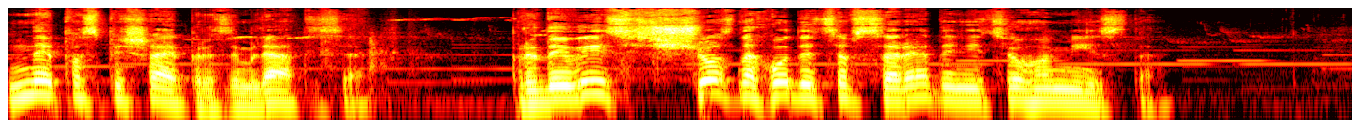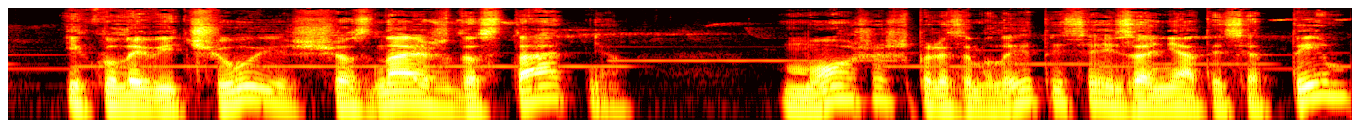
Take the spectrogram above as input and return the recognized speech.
Не поспішай приземлятися. Придивись, що знаходиться всередині цього міста. І коли відчуєш, що знаєш достатньо, можеш приземлитися і зайнятися тим,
